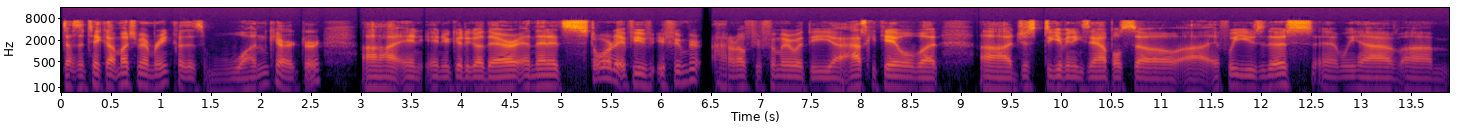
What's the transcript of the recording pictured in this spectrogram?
doesn't take up much memory because it's one character, uh, and and you're good to go there. And then it's stored. If you if you I don't know if you're familiar with the uh, ASCII table, but uh, just to give you an example, so uh, if we use this and we have um,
